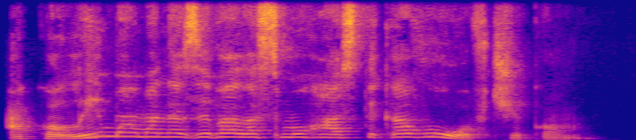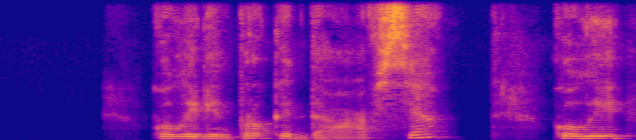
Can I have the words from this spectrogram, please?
А коли мама називала смугастика вовчиком? Коли він прокидався, коли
